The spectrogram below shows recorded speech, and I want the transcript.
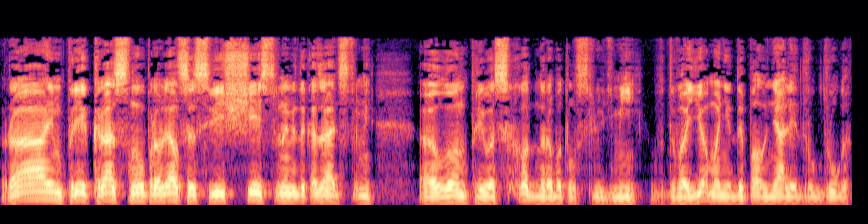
Райм прекрасно управлялся с вещественными доказательствами, а Лон превосходно работал с людьми. Вдвоем они дополняли друг друга.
